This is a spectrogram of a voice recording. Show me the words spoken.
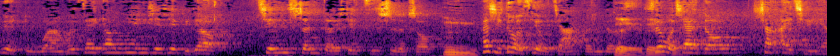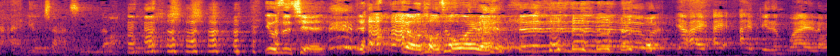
阅读啊，或者在要念一些些比较。艰深的一些姿势的时候，嗯，它其实对我是有加分的，对对，所以我现在都像爱钱一样爱六煞星，你知道吗？又是钱，又有头臭味的，对对对对对对对，我要爱爱爱别人不爱的东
